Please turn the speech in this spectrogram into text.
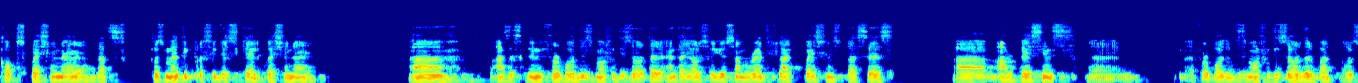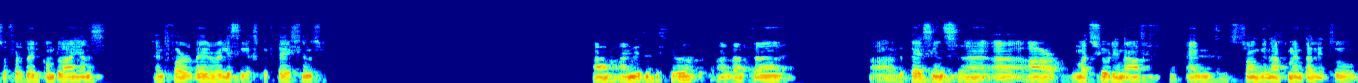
COPS questionnaire, that's Cosmetic Procedure Scale Questionnaire, uh, as a screening for body dysmorphic disorder. And I also use some red flag questions to assess uh, our patients um, for body dysmorphic disorder, but also for their compliance and for their realistic expectations. Uh, I need to be sure that uh, uh, the patients uh, uh, are mature enough and strong enough mentally to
